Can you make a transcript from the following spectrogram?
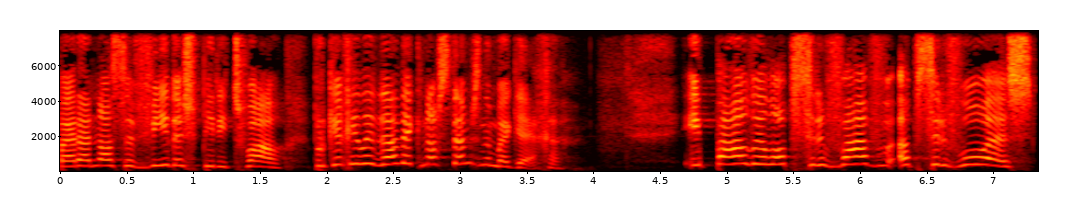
para a nossa vida espiritual, porque a realidade é que nós estamos numa guerra. E Paulo ele observava, observou as,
